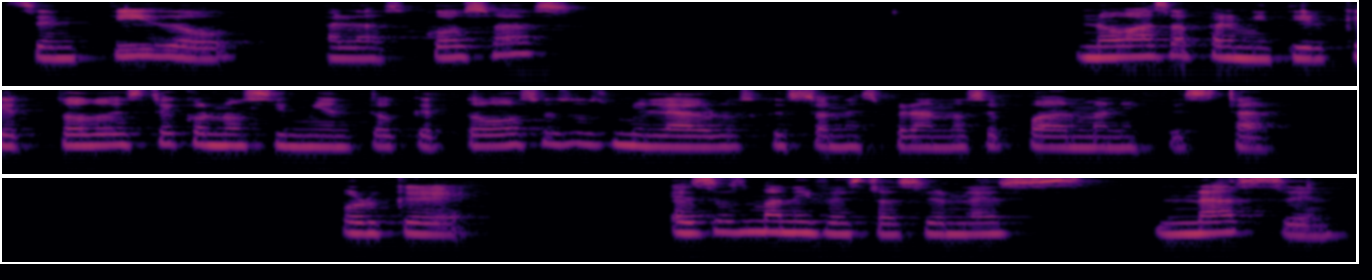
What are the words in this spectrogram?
sentido a las cosas, no vas a permitir que todo este conocimiento, que todos esos milagros que están esperando se puedan manifestar. Porque esas manifestaciones nacen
